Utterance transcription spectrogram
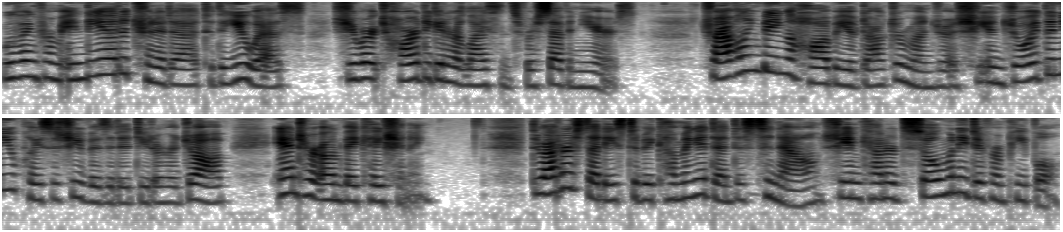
Moving from India to Trinidad to the US, she worked hard to get her license for seven years. Traveling being a hobby of Dr. Mundra, she enjoyed the new places she visited due to her job and her own vacationing. Throughout her studies to becoming a dentist to now, she encountered so many different people,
